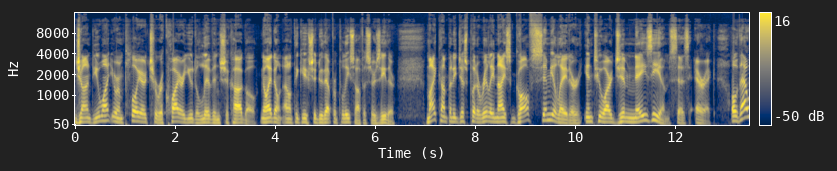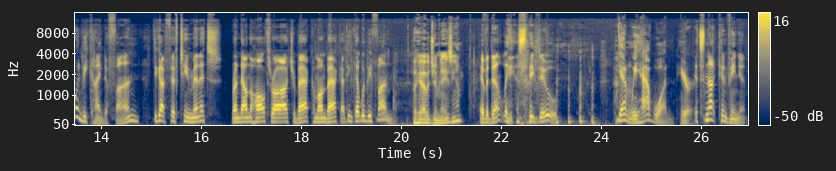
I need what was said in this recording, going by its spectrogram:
John, do you want your employer to require you to live in Chicago? No, I don't. I don't think you should do that for police officers either. My company just put a really nice golf simulator into our gymnasium, says Eric. Oh, that would be kind of fun. You got 15 minutes, run down the hall, throw out your back, come on back. I think that would be fun. Do they have a gymnasium. Evidently, yes, they do. Again, we have one here. It's not convenient.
